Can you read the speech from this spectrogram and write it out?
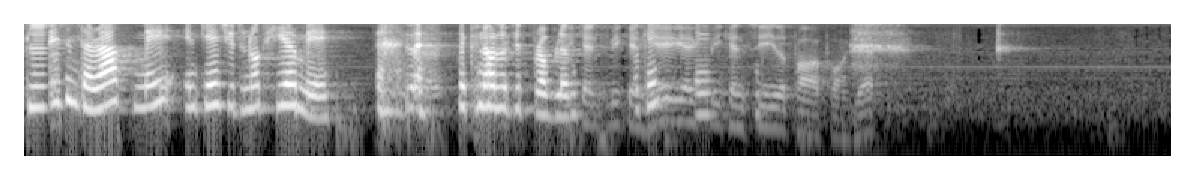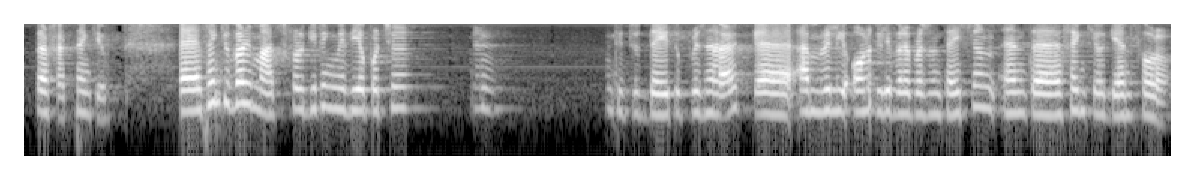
Please interrupt me in case you do not hear me. Technology We problems. can, we can okay? hear you, we can see the PowerPoint, yes? Perfect. Thank you. Uh, thank you very much for giving me the opportunity today to present. Uh, I'm really honored to deliver a presentation, and uh, thank you again for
